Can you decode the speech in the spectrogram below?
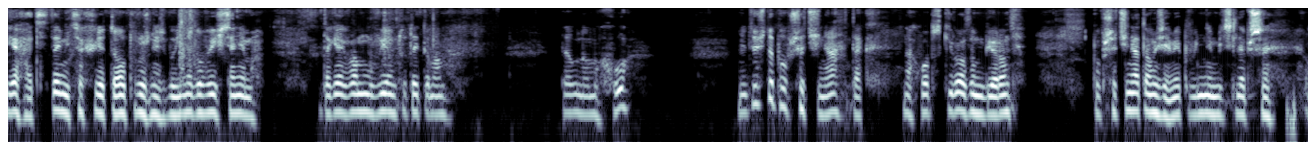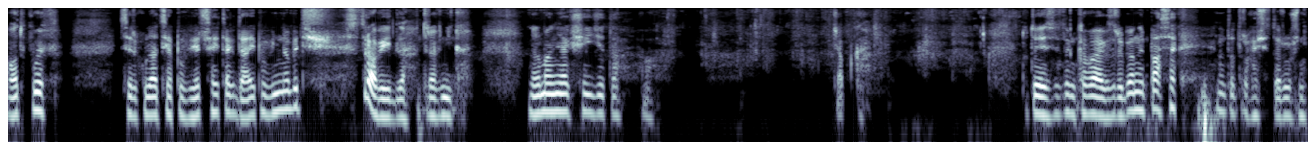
jechać z tym i co chwilę to opróżniać, bo innego wyjścia nie ma. Tak jak Wam mówiłem, tutaj to mam pełno mchu. No i coś to poprzecina, tak na chłopski rozum biorąc, poprzecina tą ziemię, powinien mieć lepszy odpływ, cyrkulacja powietrza i tak dalej. Powinno być zdrowiej dla trawnika. Normalnie jak się idzie to... O, ciapka. Tutaj jest ten kawałek zrobiony pasek, no to trochę się to różni.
